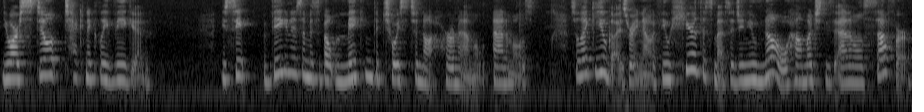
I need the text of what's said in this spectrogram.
you are still technically vegan. You see, veganism is about making the choice to not harm animals. So like you guys right now, if you hear this message and you know how much these animals suffer,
